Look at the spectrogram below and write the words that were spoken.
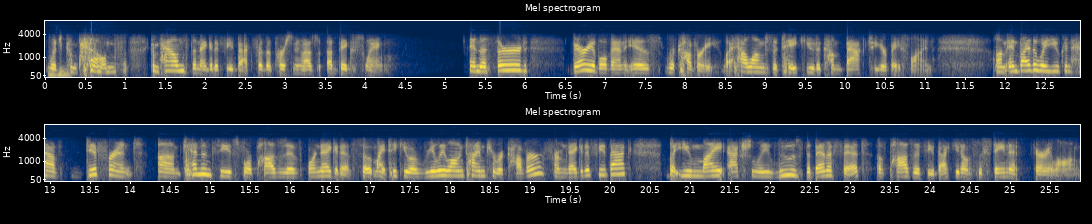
which mm-hmm. compounds compounds the negative feedback for the person who has a big swing. And the third variable then is recovery. Like how long does it take you to come back to your baseline? Um, and by the way, you can have different um, tendencies for positive or negative. So it might take you a really long time to recover from negative feedback, but you might actually lose the benefit of positive feedback. You don't sustain it very long.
